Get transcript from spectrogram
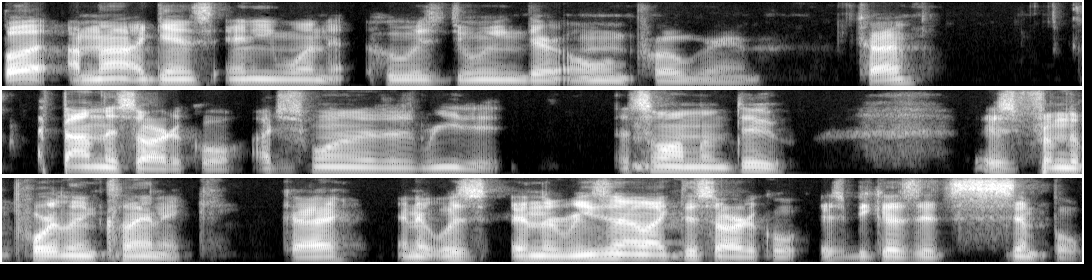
But I'm not against anyone who is doing their own program. Okay? I found this article. I just wanted to read it. That's all I'm going to do. Is from the Portland Clinic, okay? And it was and the reason I like this article is because it's simple.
